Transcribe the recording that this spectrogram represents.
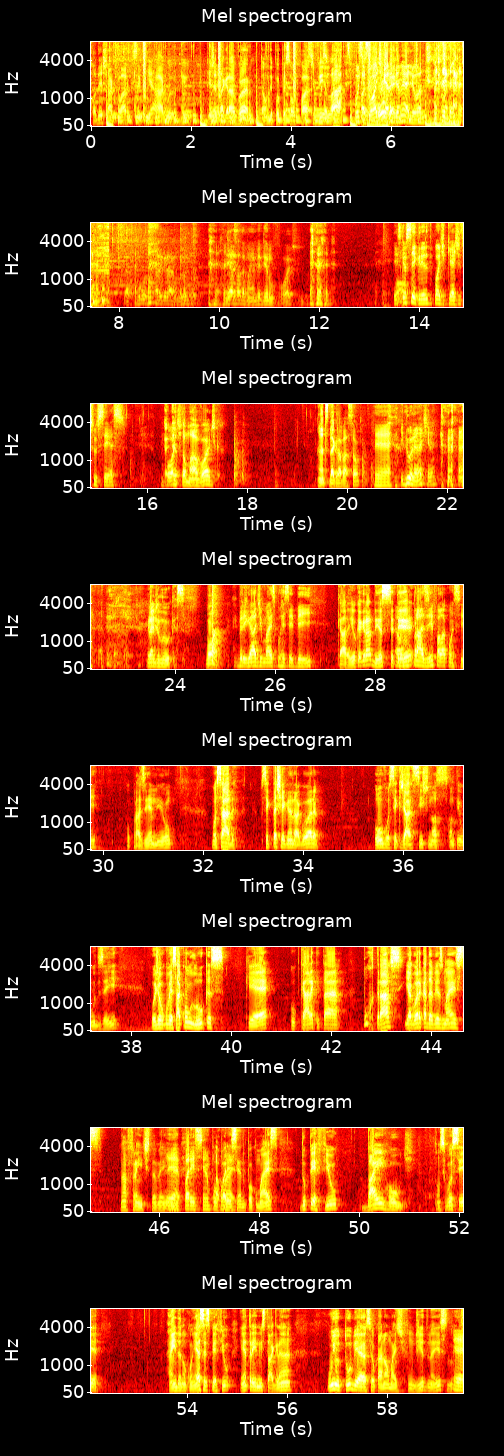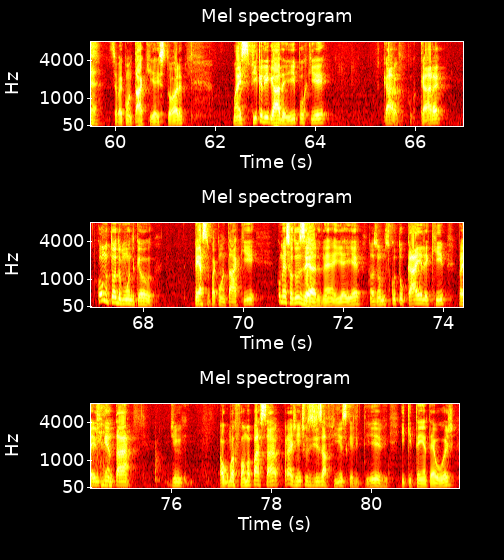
só deixar claro que isso aqui é água, viu? Porque já tá gravando, então depois o pessoal fa Se vê fosse, lá. se fosse vodka, "Pô, era até melhor. Pô, os caras gravando 10 horas da manhã bebendo vodka. Esse que é o segredo do podcast de sucesso. É Pode? tomar vodka? Antes da gravação? É. E durante, né? Grande Lucas. Bom, Obrigado demais por receber aí. Cara, eu que agradeço você É ter. um prazer falar com você. O prazer é meu. Moçada, você que está chegando agora, ou você que já assiste nossos conteúdos aí, hoje eu vou conversar com o Lucas, que é o cara que está por trás e agora cada vez mais na frente também, É, né? aparecendo um pouco aparecendo um pouco mais, do perfil Buy and Hold. Então, se você ainda não conhece esse perfil, entra aí no Instagram. O YouTube é o seu canal mais difundido, não é isso, Lucas? É. Você vai contar aqui a história. Mas fica ligado aí, porque, cara, o cara, como todo mundo que eu peço para contar aqui, começou do zero, né? E aí nós vamos cutucar ele aqui para ele tentar, de alguma forma, passar para a gente os desafios que ele teve e que tem até hoje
